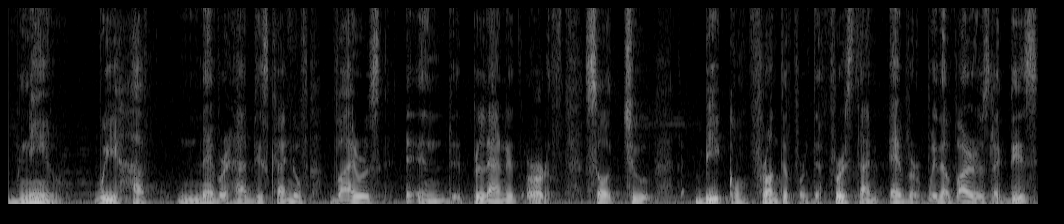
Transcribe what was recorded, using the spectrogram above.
new. We have never had this kind of virus in the planet Earth. So to be confronted for the first time ever with a virus like this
